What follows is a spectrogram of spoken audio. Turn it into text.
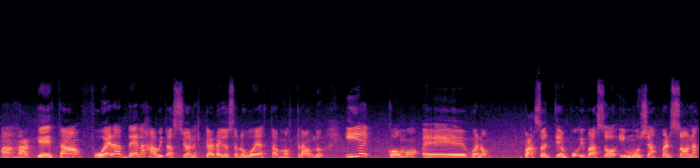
Ajá, que estaban fuera de las habitaciones, que ahora yo se los voy a estar mostrando. Y cómo, eh, bueno, pasó el tiempo y pasó y muchas personas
